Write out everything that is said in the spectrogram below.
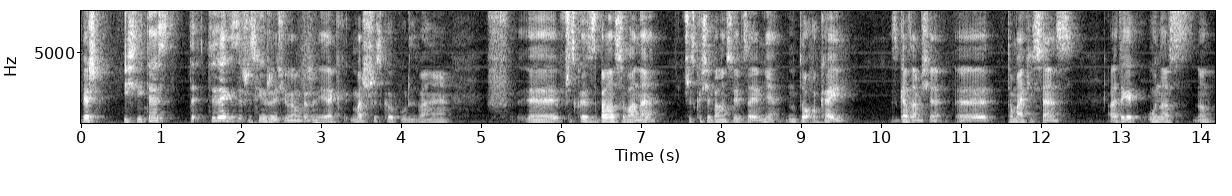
wiesz, jeśli to jest, to, to jak ze wszystkim w życiu mam wrażenie, jak masz wszystko, kurwa, w, y, wszystko jest zbalansowane, wszystko się balansuje wzajemnie, no to okej, zgadzam się, y, to ma jakiś sens, ale tak jak u nas, no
